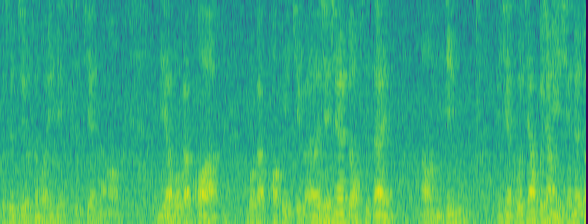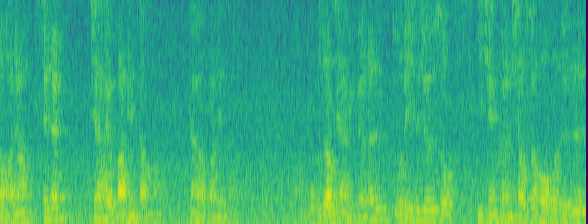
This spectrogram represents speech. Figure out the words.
不是只有这么一点时间，然后你也无甲看，无甲看飞机吧，而且现在这种时代，哦，已经以前不像不像以前那种，好像现在。现在还有八点档吗？现在还有八点档啊？我不知道现在有没有。但是我的意思就是说，以前可能小时候，或者是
